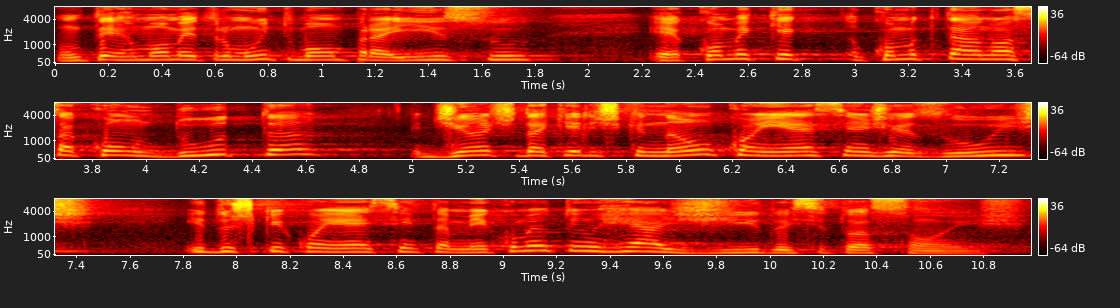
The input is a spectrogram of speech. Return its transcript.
Um termômetro muito bom para isso é como é que como é que está a nossa conduta diante daqueles que não conhecem a Jesus e dos que conhecem também. Como eu tenho reagido às situações?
